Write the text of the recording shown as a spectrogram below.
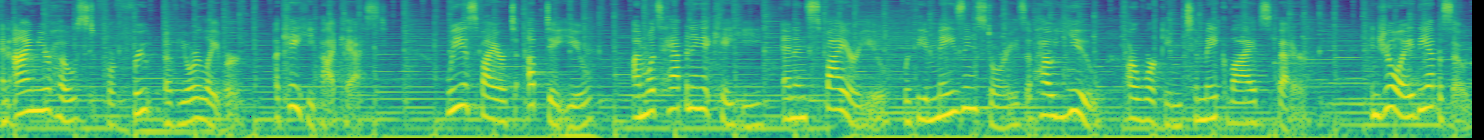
and I'm your host for Fruit of Your Labor, a KeHE podcast. We aspire to update you on what's happening at KeHE and inspire you with the amazing stories of how you are working to make lives better. Enjoy the episode.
